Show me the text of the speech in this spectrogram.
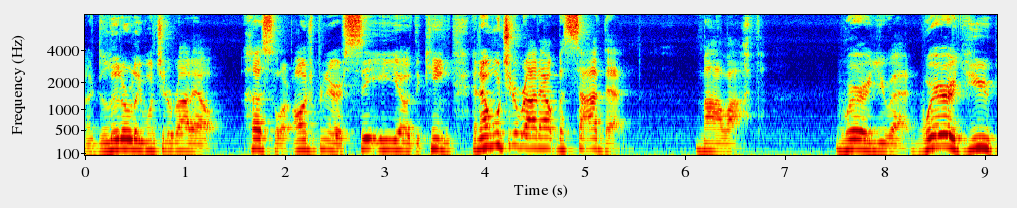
I literally want you to write out hustler, entrepreneur, CEO, the king. And I want you to write out beside that my life. Where are you at? Where are you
